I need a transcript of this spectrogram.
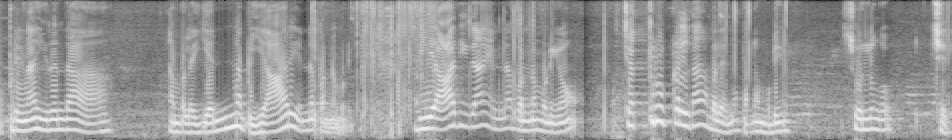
அப்படிலாம் இருந்தால் நம்மளை என்ன யார் என்ன பண்ண முடியும்? வியாதி தான் என்ன பண்ண முடியும்? சத்ருக்கள் தான் நம்மளை என்ன பண்ண முடியும்? சொல்லுங்க. சரி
